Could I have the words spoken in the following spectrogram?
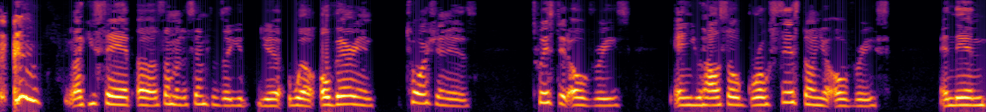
like you said, uh, some of the symptoms of your, your well, ovarian torsion is twisted ovaries, and you also grow cysts on your ovaries, and then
